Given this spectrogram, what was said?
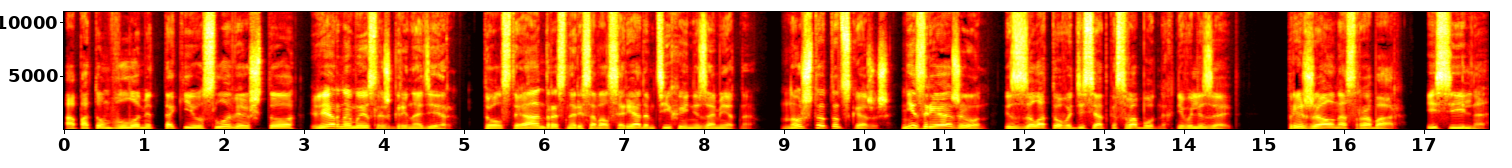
а потом вломит такие условия, что... Верно мыслишь, гренадер. Толстый Андрес нарисовался рядом тихо и незаметно. Ну что тут скажешь, не зря же он из золотого десятка свободных не вылезает. Прижал нас Рабар. И сильно.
